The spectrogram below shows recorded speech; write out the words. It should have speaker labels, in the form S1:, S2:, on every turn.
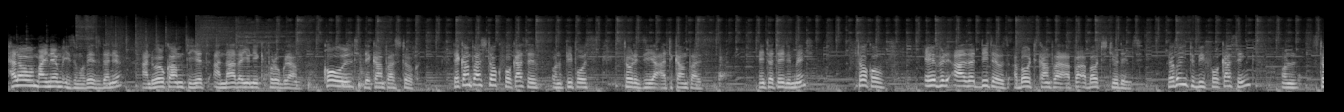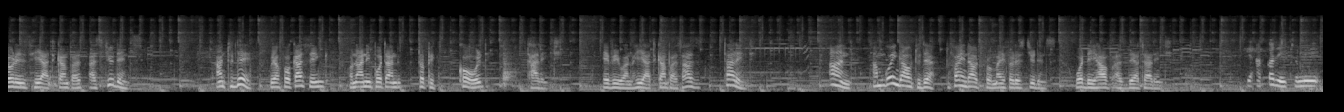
S1: Hello, my name is Mubeezi Daniel, and welcome to yet another unique program called the Campus Talk. The Campus Talk focuses on people's stories here at campus, entertainment, talk of every other details about campus, about students. We are going to be focusing on stories here at campus as students. And today we are focusing on an important topic called talent. Everyone here at campus has talent. And I'm going out there to find out from my fellow students what they have as their talent.
S2: Yeah, according to me,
